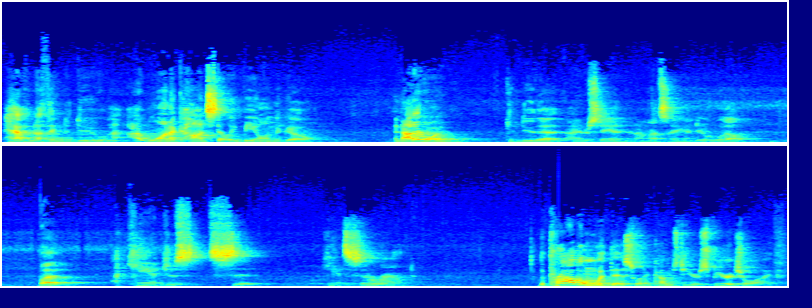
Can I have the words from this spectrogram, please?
have nothing to do. I, I want to constantly be on the go. And not everyone can do that, I understand, and I'm not saying I do it well. But I can't just sit. I can't sit around. The problem with this when it comes to your spiritual life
